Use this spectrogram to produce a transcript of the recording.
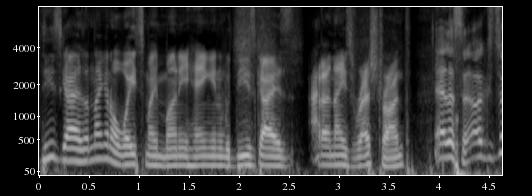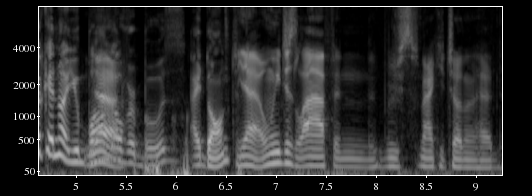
these guys, I'm not gonna waste my money hanging with these guys at a nice restaurant. Hey, listen, uh, it's okay. No, you bond Yeah. over booze. I don't. Yeah, when we just laugh and we smack each other in the head,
